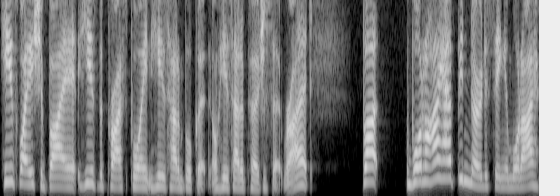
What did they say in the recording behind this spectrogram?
Here's why you should buy it. Here's the price point. Here's how to book it or here's how to purchase it, right? But what I have been noticing and what I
